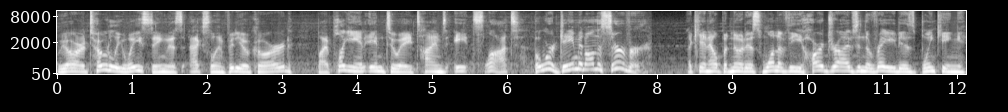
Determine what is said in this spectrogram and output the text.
we are totally wasting this excellent video card by plugging it into a times 8 slot, but we're gaming on the server. I can't help but notice one of the hard drives in the RAID is blinking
